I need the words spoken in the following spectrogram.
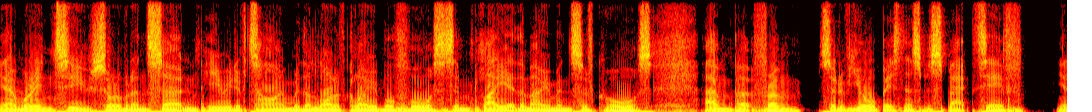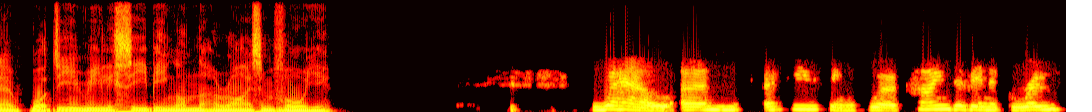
you know we're into sort of an uncertain period of time with a lot of global forces in play at the moment, of course. Um, but from sort of your business perspective, you know, what do you really see being on the horizon for you? Well, um, a few things. We're kind of in a growth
